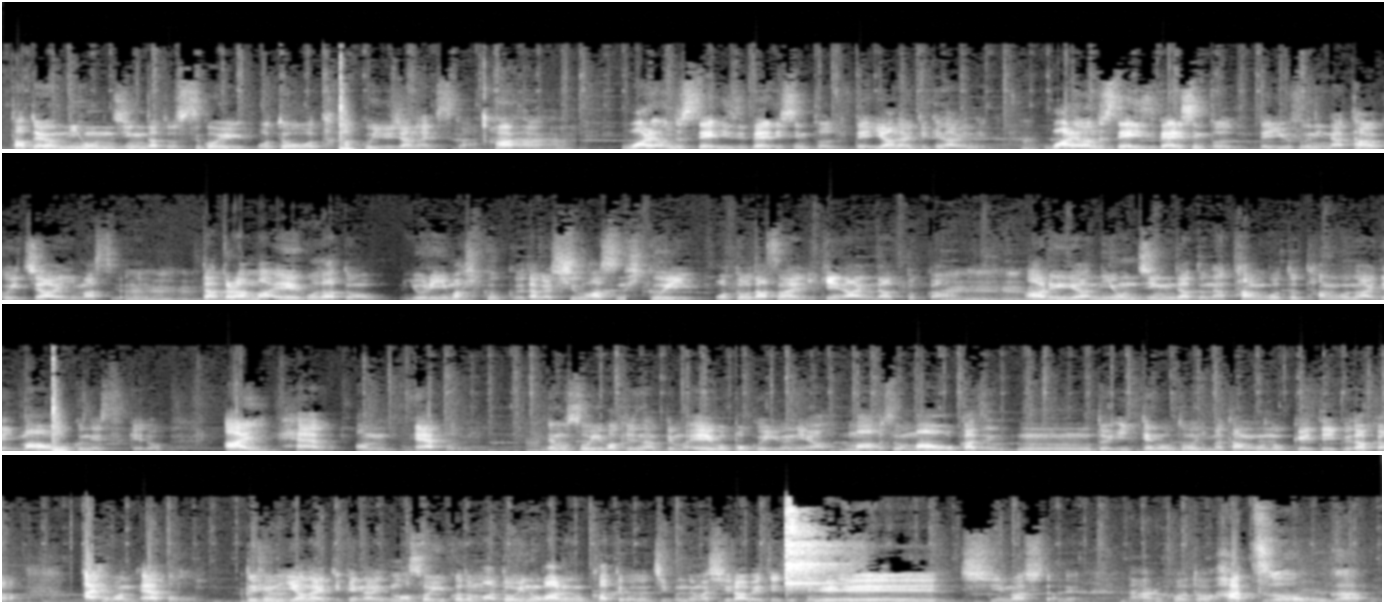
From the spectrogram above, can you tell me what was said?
例えば日本人だとすごい音を高く言うじゃないですか。はいはいは What I want to say is very simple って言わないといけないのに、What I want to say is very simple っていうふうにな高く言っちゃいますよね。だからまあ英語だとよりまあ低く、だから周波数の低い音を出さないといけないんだといか、あるいは日本人だとな単語と単語の間に間を置くんですけど、I have an apple。でもそういうわけじゃなくて、まあ、英語っぽく言うには、まあ、その間を置かずに、うーんと一定の音にまあ単語を乗っけていく。だから、I have an apple というふうに言わないといけない。まあそういうこと、まあどういうのがあるのかってことを自分でまあ調べて実践しましたね。なるほど発音が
